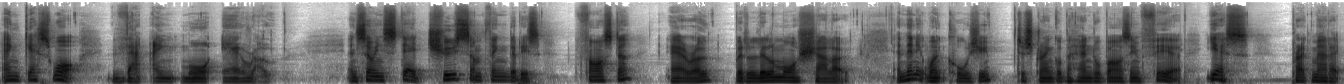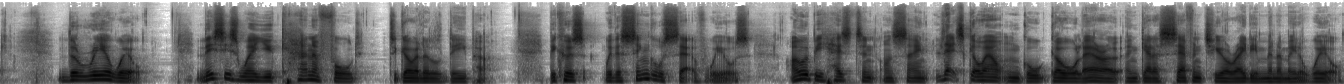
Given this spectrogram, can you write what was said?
And guess what? That ain't more aero. And so instead, choose something that is faster, aero, but a little more shallow. And then it won't cause you to strangle the handlebars in fear. Yes, pragmatic. The rear wheel. This is where you can afford to go a little deeper. Because with a single set of wheels, I would be hesitant on saying, let's go out and go, go all aero and get a 70 or 80 millimeter wheel.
